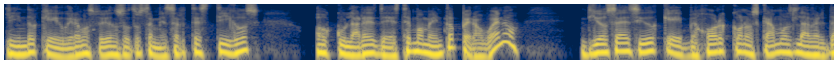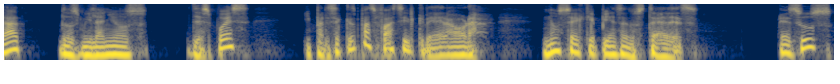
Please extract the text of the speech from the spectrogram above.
lindo que hubiéramos podido nosotros también ser testigos oculares de este momento, pero bueno, Dios ha decidido que mejor conozcamos la verdad dos mil años después y parece que es más fácil creer ahora. No sé qué piensan ustedes. Jesús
